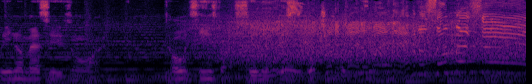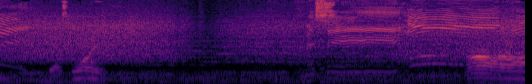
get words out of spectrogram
Lionel Messi is on. The whole team starts sitting there. They're What trying to play it away and they haven't done so. Messi! That's one. Messi! Oh! Oh,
